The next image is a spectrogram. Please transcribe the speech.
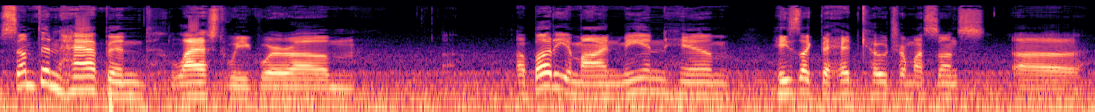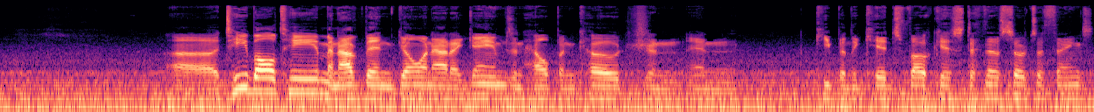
something happened last week where um, a buddy of mine, me and him, he's like the head coach on my son's uh, uh, t-ball team, and I've been going out at games and helping coach and, and keeping the kids focused and those sorts of things.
